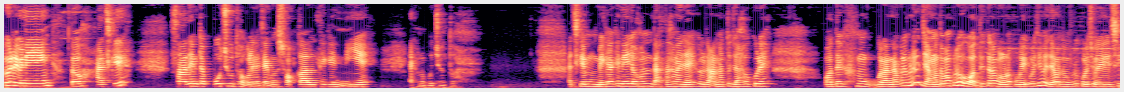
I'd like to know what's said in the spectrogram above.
গুড ইভিনিং তো আজকে সারাদিনটা প্রচুর ধকল গেছে, একদম সকাল থেকে নিয়ে এখনও পর্যন্ত। আজকে মেঘাকে নিয়ে যখন ডাক্তারখানা যাই, রান্না তো যা হোক করে অর্ধেক রান্না করে মানে যেমন তেমন করে অর্ধেক রান্না বলব না, পুরোই করেছি বা যেমন তেমন করে করে চলে গেছি।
